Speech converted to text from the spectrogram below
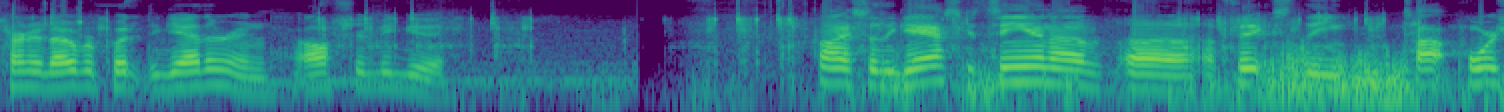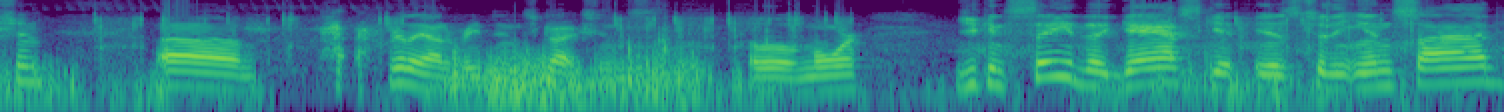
turn it over, put it together, and all should be good. All right, so the gasket's in. I've uh, affixed the top portion. Um, I really ought to read the instructions a little more. You can see the gasket is to the inside.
